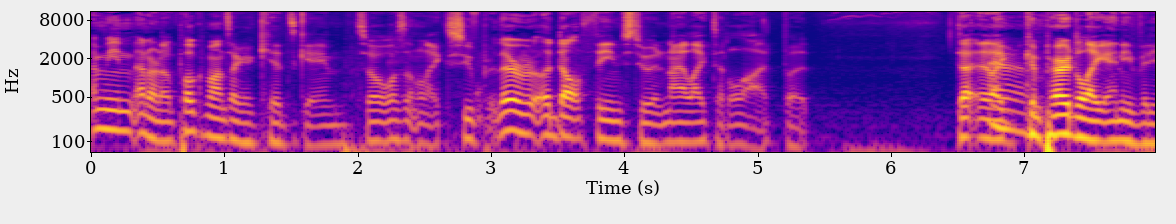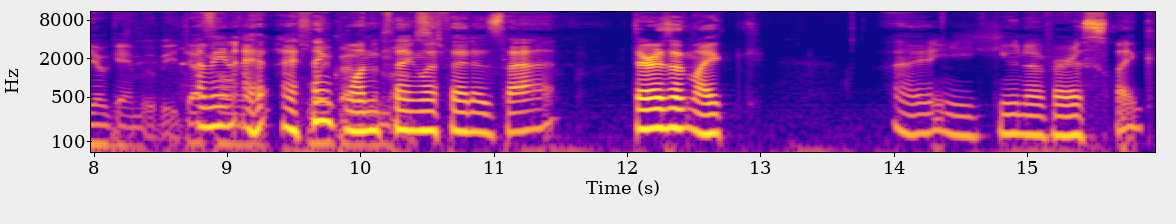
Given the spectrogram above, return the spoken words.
I mean, I don't know. Pokemon's like a kids game, so it wasn't like super there were adult themes to it and I liked it a lot, but de- like compared to like any video game movie, I mean, I I think one thing most. with it is that there isn't like a universe like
